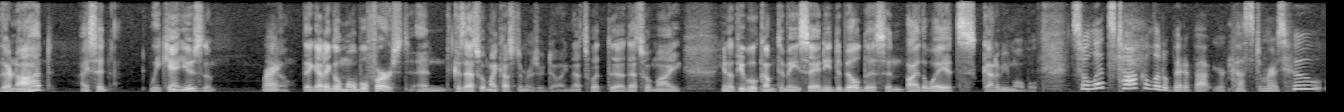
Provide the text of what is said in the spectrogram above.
They're not. I said, "We can't use them." You Right. know, they got to go mobile first, and because that's what my customers are doing. That's what uh, that's what my, you know, people come to me and say I need to build this, and by the way, it's got to be mobile. So let's talk a little bit about your customers. Who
